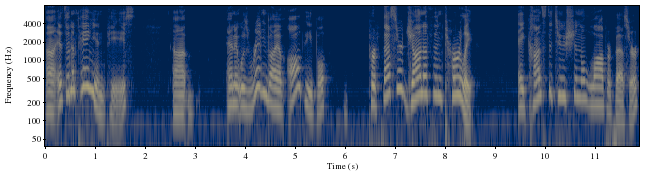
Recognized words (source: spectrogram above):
Uh, it's an opinion piece, uh, and it was written by, of all people, Professor Jonathan Turley, a constitutional law professor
